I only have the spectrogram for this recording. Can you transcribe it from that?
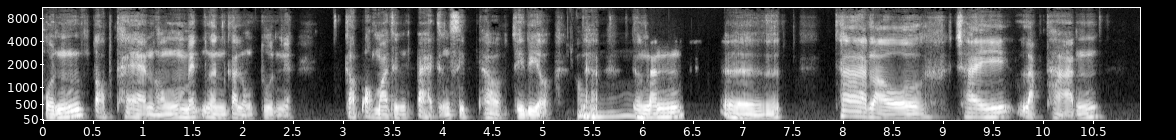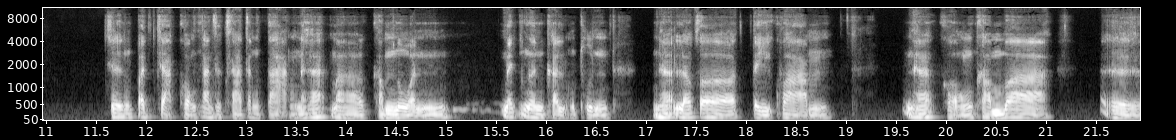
ผลตอบแทนของเม็ดเงินการลงทุนเนี่ย กลับออกมาถึงแปดถึงสิบเท่าทีเดียวนะดังนั้นเอ่อถ้าเราใช้หลักฐานเชิงประจักษ์ของการศึกษาต่างๆนะฮะมาคำนวณเม็ดเงินการลงทุนนะแล้วก็ตีความนะของคำว่าเออ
